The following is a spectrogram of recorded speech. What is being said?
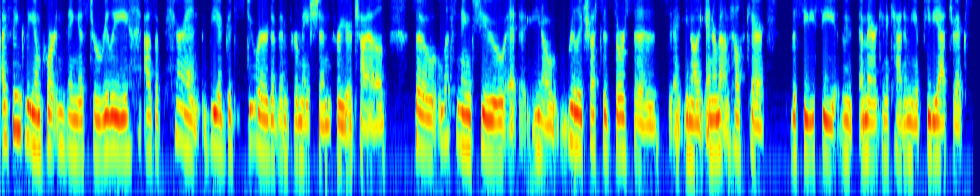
I think the important thing is to really, as a parent, be a good steward of information for your child. So, listening to, uh, you know, really trusted sources, uh, you know, like Intermountain Healthcare, the CDC, the American Academy of Pediatrics,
